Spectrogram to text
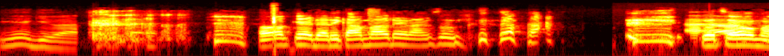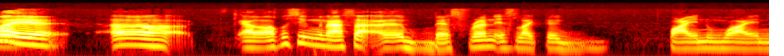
Iya gimana? Oke, dari Kamal deh langsung. Quotes apa, apa ya? Eh, kalau aku sih merasa eh, best friend is like a fine wine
